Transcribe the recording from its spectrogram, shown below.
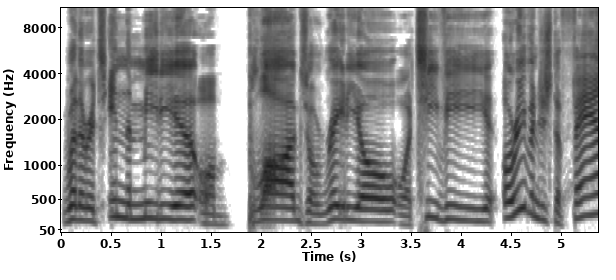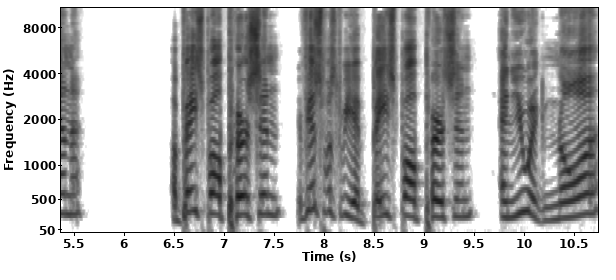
whether it's in the media or blogs or radio or TV or even just a fan, a baseball person, if you're supposed to be a baseball person and you ignore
